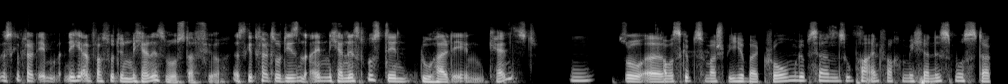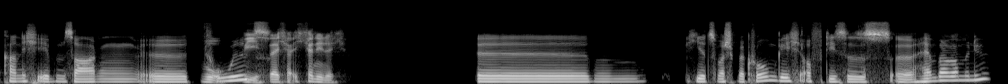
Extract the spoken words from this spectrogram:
Es gibt halt eben nicht einfach so den Mechanismus dafür. Es gibt halt so diesen einen Mechanismus, den du halt eben kennst. Mhm. So, äh, Aber es gibt zum Beispiel hier bei Chrome gibt es ja einen super einfachen Mechanismus, da kann ich eben sagen, äh, wo? Tools. Wie? Welcher? Ich kenne ihn nicht. Ähm, hier zum Beispiel bei Chrome gehe ich auf dieses äh, Hamburger-Menü.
